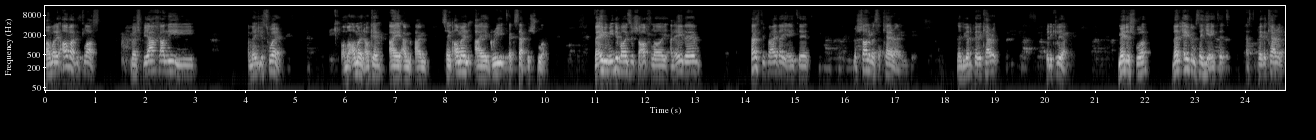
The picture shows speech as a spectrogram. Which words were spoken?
Amari Avad, it's lost. Meshbiachani. I make you swear. Amen. Okay, I'm, I'm saying Amen. I agree to accept the shvur. And Adam testified I ate it. Mashalim is a Karen. Then you got to pay the carrot. Pretty clear. Made a shvur. Then Adam say he ate it. Has to pay the carrot.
